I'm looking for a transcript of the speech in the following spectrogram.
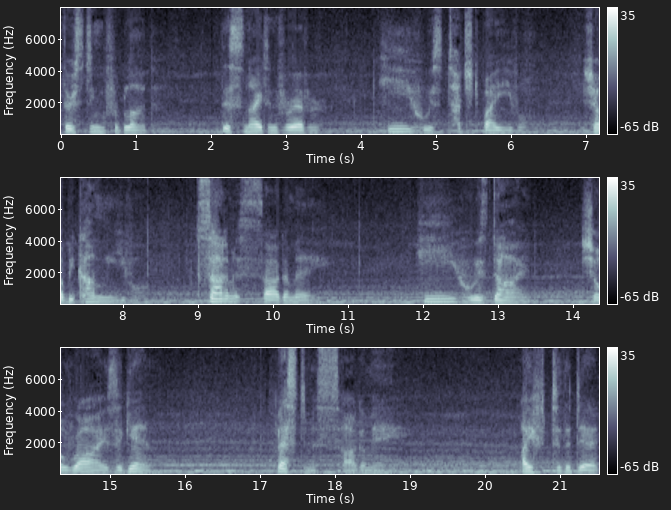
thirsting for blood. This night and forever, he who is touched by evil shall become evil. Sodomus saga me. He who has died shall rise again. Bestimus saga me. Life to the dead,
